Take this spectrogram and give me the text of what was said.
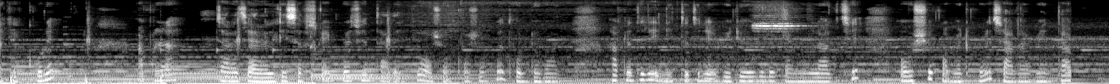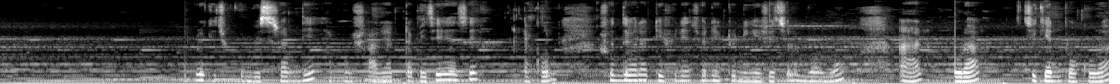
এক এক করে। আপনারা যারা চ্যানেলটি সাবস্ক্রাইব করেছেন, তাদেরকে অসংখ্য অসংখ্য ধন্যবাদ। আপনাদের এই নিত্যদিনের ভিডিওগুলো কেমন লাগছে, অবশ্যই কমেন্ট করে জানাবেন। তা তারপরে কিছুক্ষণ বিশ্রাম নিয়ে এখন সাড়ে আটটা বেজে গেছে। এখন সন্ধেবেলা টিফিনের জন্য একটু নিয়ে এসেছিল মোমো আর ওরা চিকেন পকোড়া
